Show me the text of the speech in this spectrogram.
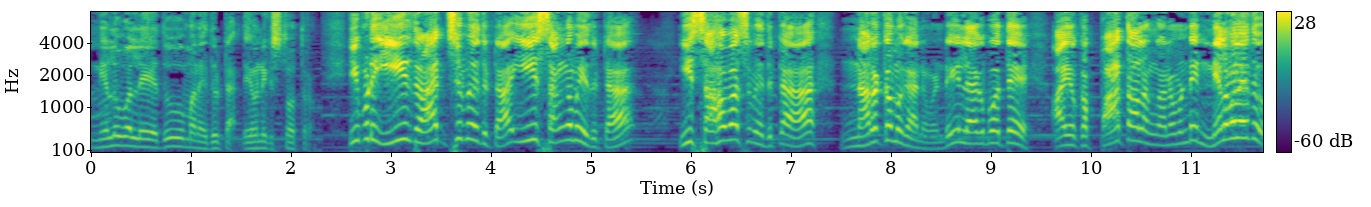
నిలవలేదు మన ఎదుట. దేవునికి స్తోత్రం. ఇప్పుడు ఈ రాజ్యం ఎదుట ఈ సంఘం ఎదుట ఈ సహవాసం ఎదుట నరకము కానివ్వండి లేకపోతే ఆ యొక్క పాతాళం కానివ్వండి నిలవలేదు.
